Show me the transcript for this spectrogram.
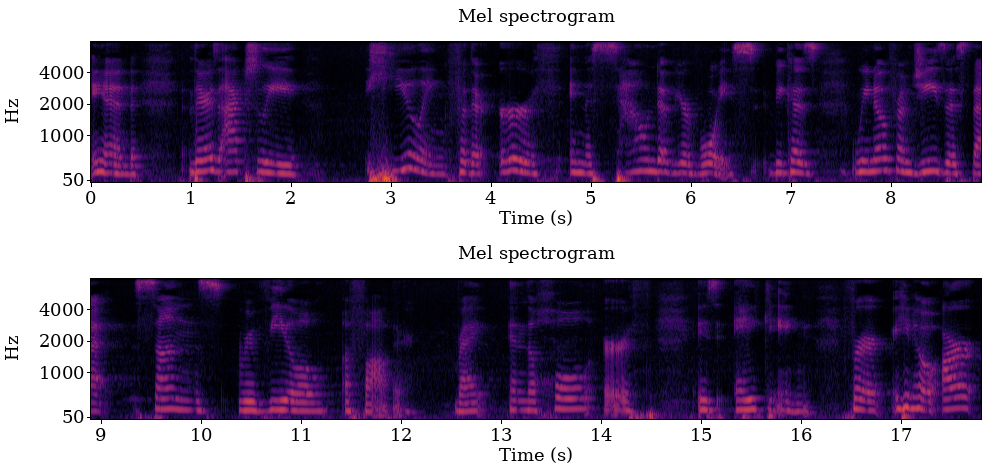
And there's actually healing for the earth in the sound of your voice because we know from Jesus that sons reveal a father, right? And the whole earth is aching for you know our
